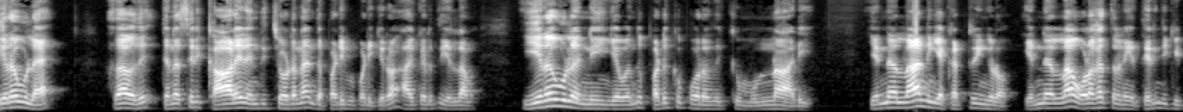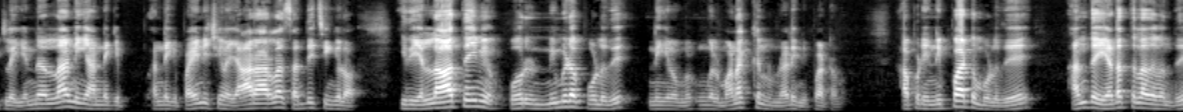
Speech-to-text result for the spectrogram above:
இரவில் அதாவது தினசரி காலையில் எந்திரிச்ச உடனே இந்த படிப்பு படிக்கிறோம். அதுக்கடுத்து எல்லாம் இரவில் நீங்கள் வந்து படுக்க போகிறதுக்கு முன்னாடி என்னெல்லாம் நீங்கள் கட்டுறீங்களோ என்னெல்லாம் உலகத்தில் நீங்கள் தெரிஞ்சுக்கிட்டல என்னெல்லாம் நீங்கள் அன்னைக்கு அன்னைக்கு பயணிச்சிங்களோ யார் யாரெல்லாம் சந்திச்சிங்களோ இது எல்லாத்தையுமே ஒரு நிமிட பொழுது நீங்கள் உங்கள் உங்கள் மனக்கண் முன்னாடி நிப்பாட்டணும். அப்படி நிப்பாட்டும் பொழுது அந்த இடத்துல அது வந்து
